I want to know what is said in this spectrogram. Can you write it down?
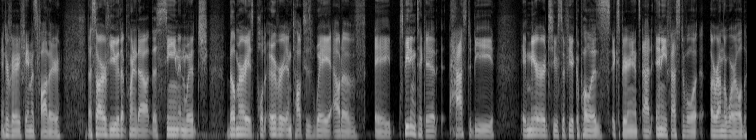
and her very famous father. I saw a review that pointed out the scene in which Bill Murray is pulled over and talks his way out of a speeding ticket has to be a mirror to Sofia Coppola's experience at any festival around the world.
